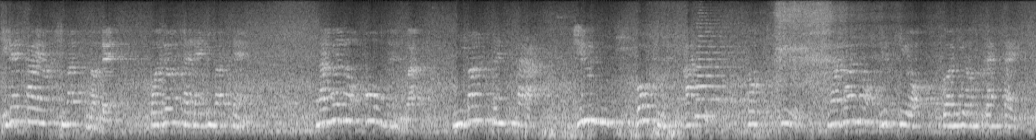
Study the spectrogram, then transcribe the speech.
入れ替えをしますのでご乗車できません。長野2番線から12時5分発特急長野行きをご利用ください。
